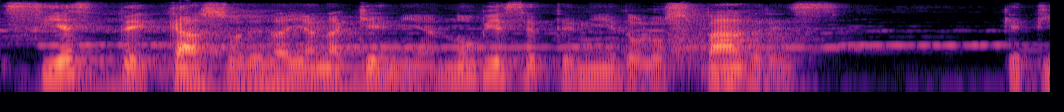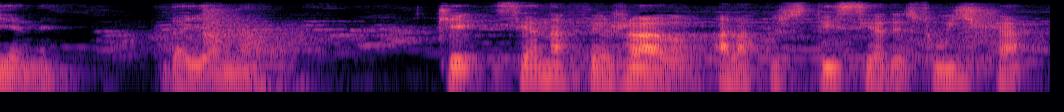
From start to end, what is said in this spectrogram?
Si este caso de Diana Kenia no hubiese tenido los padres que tiene Diana, que se han aferrado a la justicia de su hija,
